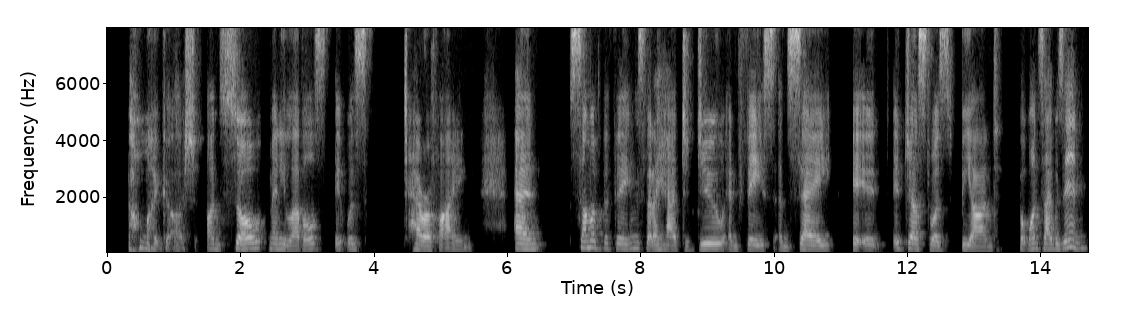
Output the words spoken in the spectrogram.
oh my gosh, on so many levels, it was terrifying. And some of the things that I had to do and face and say, it, it, it just was beyond. But once I was in,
